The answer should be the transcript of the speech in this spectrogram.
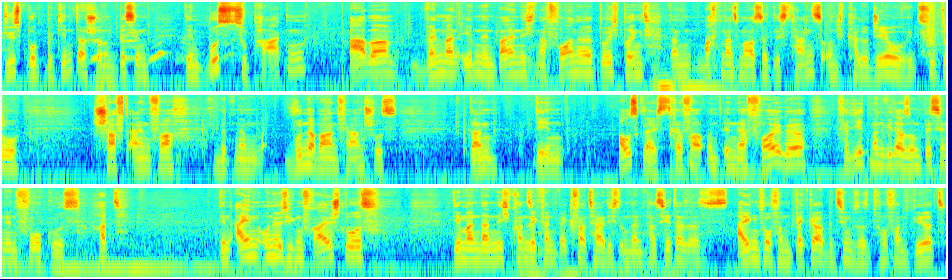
Duisburg beginnt da schon ein bisschen den Bus zu parken. Aber wenn man eben den Ball nicht nach vorne durchbringt, dann macht man es mal aus der Distanz. Und Calogero Rizzuto schafft einfach mit einem wunderbaren Fernschuss dann den Ausgleichstreffer. Und in der Folge verliert man wieder so ein bisschen den Fokus. Hat den einen unnötigen Freistoß, den man dann nicht konsequent wegverteidigt. Und dann passiert da das Eigentor von Becker bzw. Tor von Girt.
